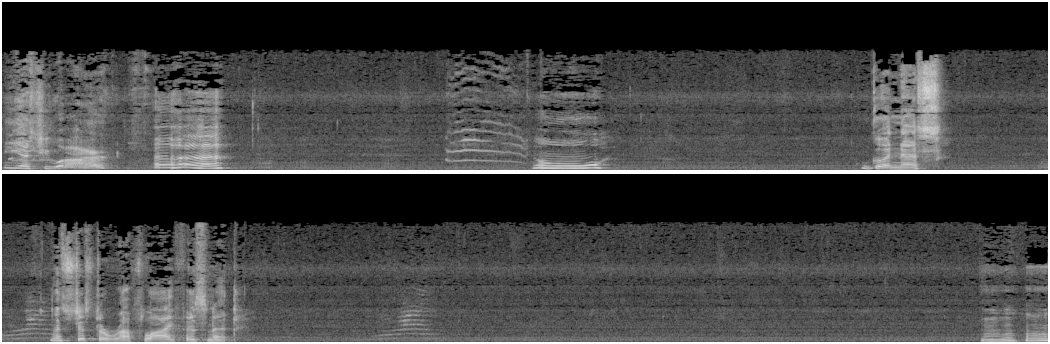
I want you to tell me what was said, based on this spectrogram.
Yes, you are. Uh-huh. Goodness. It's just a rough life, isn't it? Mm-hmm.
